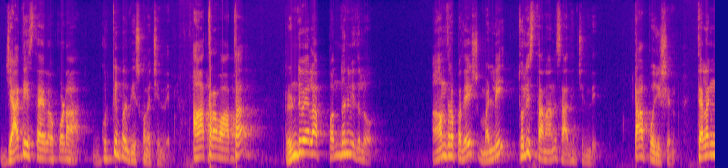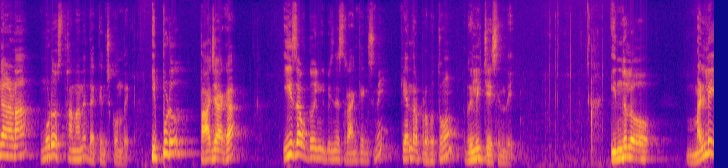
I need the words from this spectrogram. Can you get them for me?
జాతీయ స్థాయిలో కూడా గుర్తింపుని తీసుకొని వచ్చింది. ఆ తర్వాత రెండు వేల పంతొమ్మిదిలో ఆంధ్రప్రదేశ్ మళ్ళీ తొలి స్థానాన్ని సాధించింది. టాప్ పొజిషన్ తెలంగాణ మూడో స్థానాన్ని దక్కించుకుంది. ఇప్పుడు తాజాగా ఈజ్ ఆఫ్ డూయింగ్ బిజినెస్ ర్యాంకింగ్స్ని కేంద్ర ప్రభుత్వం రిలీజ్ చేసింది. ఇందులో మళ్ళీ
